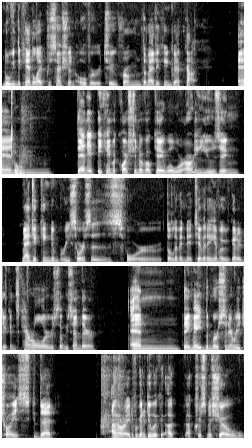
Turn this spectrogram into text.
moving the candlelight procession over to from the magic kingdom to epcot and then it became a question of okay, well, we're already using Magic Kingdom resources for the Living Nativity. I mean, we've got our Dickens carolers that we send there. And they made the mercenary choice that all right, if we're going to do a, a, a, Christmas show,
